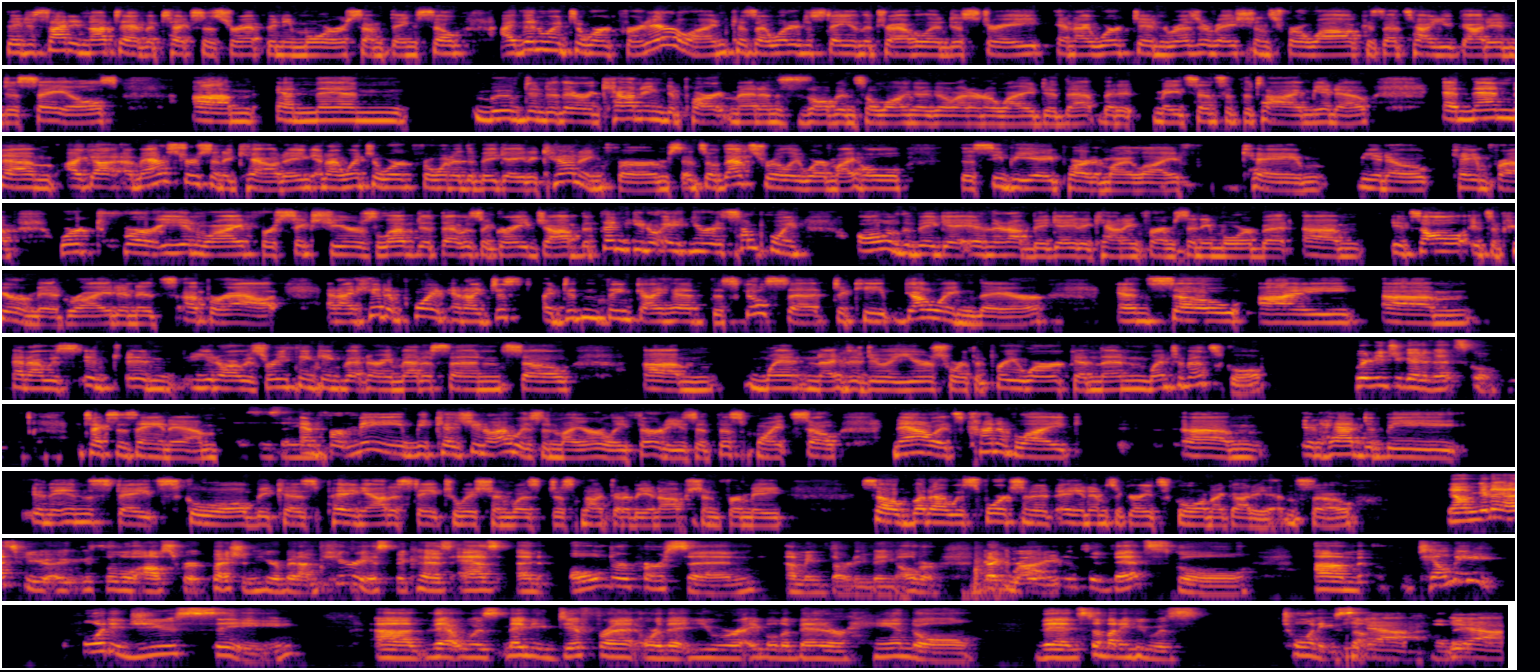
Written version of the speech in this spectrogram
they decided not to have a Texas rep anymore or something. So I then went to work for an airline because I wanted to stay in the travel industry. And I worked in reservations for a while because that's how you got into sales. Um, and then moved into their accounting department. And this has all been so long ago. I don't know why I did that, but it made sense at the time, you know. And then um, I got a master's in accounting and I went to work for one of the big eight accounting firms. And so that's really where my whole the CPA part of my life came you know came from. Worked for E&Y for six years loved it. That was a great job. But then you know you're at some point all of the big eight and they're not big eight accounting firms anymore but um, it's all it's a pyramid right? And it's up or out. And i hit a point and i just i didn't think i had the skill set to keep going there. And so i um, and i was in, in you know i was rethinking veterinary medicine. So um, went and I had to do a year's worth of pre-work and then went to vet school. Where did you go to vet school? Texas A&M. Texas A&M. And for me, because, you know, I was in my early 30s at this point. So now it's kind of like um, it had to be an in-state school because paying out-of-state tuition was just not going to be an option for me. So, but I was fortunate. A&M's a great school and I got in. So now I'm going to ask you, uh, it's a little off script question here, but I'm curious because as an older person, I mean, 30 being older, but right. going into vet school, um, tell me, what did you see uh, that was maybe different or that you were able to better handle than somebody who was 20 something? Yeah, yeah,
